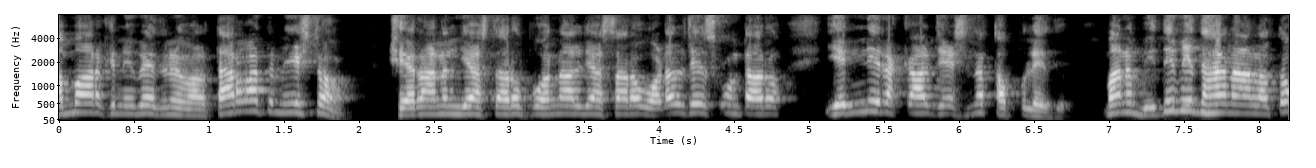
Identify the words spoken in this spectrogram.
అమ్మవారికి నివేదన ఇవ్వాలి. తర్వాత మీ ఇష్టం. క్షీరాన్నం చేస్తారో పూర్ణాలు చేస్తారో వడలు చేసుకుంటారో ఎన్ని రకాలు చేసినా తప్పులేదు మన విధి విధానాలతో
